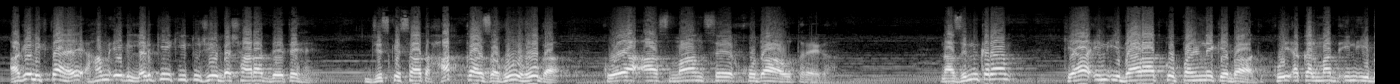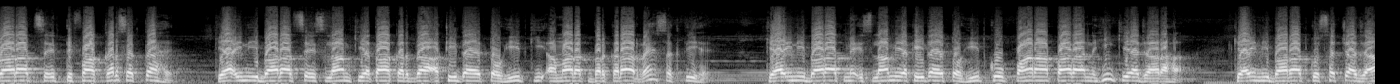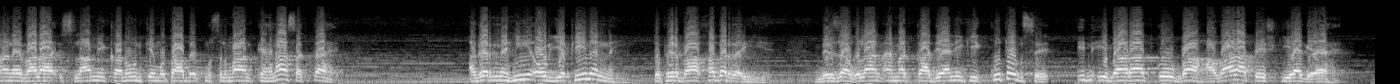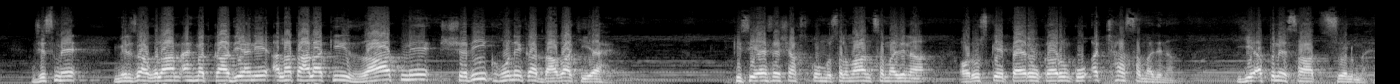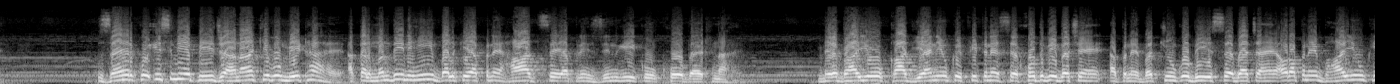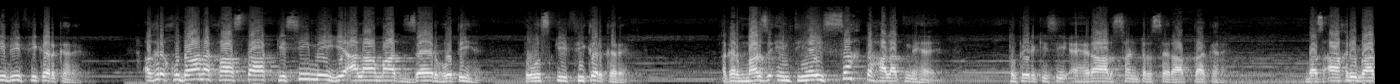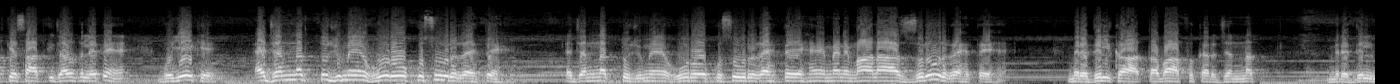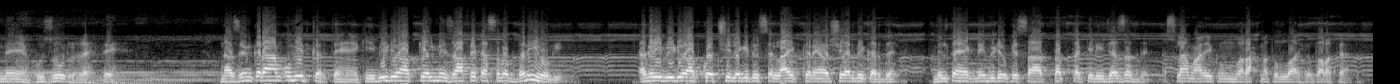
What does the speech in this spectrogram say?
آگے لکھتا ہے، ہم ایک لڑکے کی تجھے بشارت دیتے ہیں، جس کے ساتھ حق کا ظہور ہوگا کویا آسمان سے خدا اترے گا. ناظرین کرام، کیا ان عبارات کو پڑھنے کے بعد کوئی عقل مند ان عبارات سے اتفاق کر سکتا ہے؟ کیا ان عبارات سے اسلام کی عطا کردہ عقیدہ توحید کی امارت برقرار رہ سکتی ہے؟ کیا ان عبارات میں اسلامی عقیدہ توحید کو پارا پارا نہیں کیا جا رہا؟ کیا ان عبارات کو سچا جاننے والا اسلامی قانون کے مطابق مسلمان کہلا سکتا ہے۔ اگر نہیں اور یقیناً نہیں تو پھر باخبر رہی ہے مرزا غلام احمد قادیانی کی کتب سے ان عبارات کو باحوالہ پیش کیا گیا ہے، جس میں مرزا غلام احمد قادیانی اللہ تعالیٰ کی ذات میں شریک ہونے کا دعویٰ کیا ہے۔ کسی ایسے شخص کو مسلمان سمجھنا اور اس کے پیروکاروں کو اچھا سمجھنا، یہ اپنے ساتھ ظلم ہے۔ زہر کو اس لیے پی جانا کہ وہ میٹھا ہے عقل مندی نہیں، بلکہ اپنے ہاتھ سے اپنی زندگی کو کھو بیٹھنا ہے۔ میرے بھائیوں قادیانیوں کے فتنے سے خود بھی بچیں، اپنے بچوں کو بھی اس سے بچائیں اور اپنے بھائیوں کی بھی فکر کریں۔ اگر خدا نخواستہ کسی میں یہ علامات زہر ہوتی ہیں، تو اس کی فکر کریں۔ اگر مرض انتہائی سخت حالت میں ہے، تو پھر کسی احرار سنٹر سے رابطہ کریں۔ بس آخری بات کے ساتھ اجازت لیتے ہیں، وہ یہ کہ اے جنت تجھ میں حور و قصور رہتے ہیں۔ اے جنت تجھ میں حور و قصور رہتے ہیں۔ میں نے مانا ضرور رہتے ہیں۔ میرے دل کا طواف کر جنت میرے دل میں حضور رہتے ہیں۔ ناظرین کرام، امید کرتے ہیں کہ یہ ویڈیو آپ کے علم اضافے کا سبب بنی ہوگی۔ اگر یہ ویڈیو آپ کو اچھی لگی تو اسے لائک کریں اور شیئر بھی کر دیں۔ ملتے ہیں ایک نئی ویڈیو کے ساتھ۔ تب تک کے لیے اجازت دیں۔ السلام علیکم ورحمۃ اللہ وبرکاتہ۔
